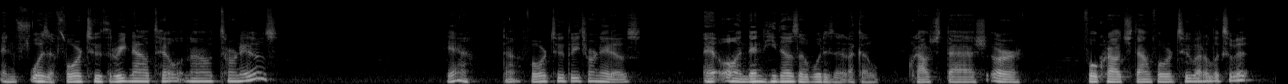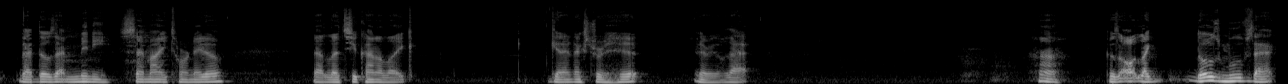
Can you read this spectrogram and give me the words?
And was it four two three now? Tail now tornadoes. Yeah, down four two three tornadoes. And, oh, and then he does a what is it like a crouch dash or full crouch down forward two by the looks of it. That does that mini semi tornado that lets you kind of like get an extra hit. There we go. That. Huh. Because like those moves that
